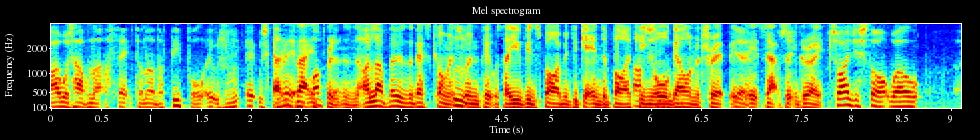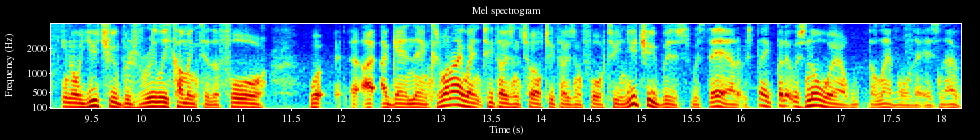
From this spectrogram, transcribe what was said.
I was having that effect on other people, it was it was great. I that is brilliant, isn't it? I love those are the best comments hmm. when people say you've inspired me to get into biking or go on a trip. It, Yeah. It's absolutely great. So I just thought, well, you know, YouTube was really coming to the fore a- again then, because when I went 2012, 2014, YouTube was was there, it was big, but it was nowhere the level that it is now.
